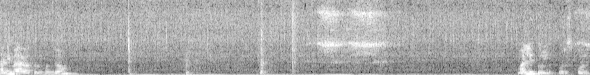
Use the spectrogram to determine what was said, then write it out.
தனி மிளகாத்தூள் கொஞ்சம். மல்லித்தூள் ஒரு ஸ்பூன்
